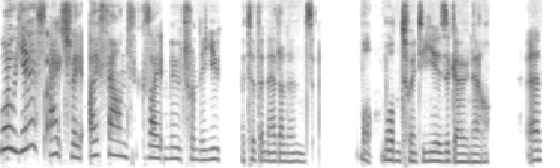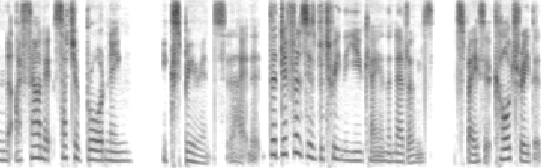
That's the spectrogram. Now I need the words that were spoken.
Well, yes, actually, I found because I moved from the UK to the Netherlands, well, more than 20 years ago now. And I found it such a broadening experience. The differences between the UK and the Netherlands, let's face it, culturally, they're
